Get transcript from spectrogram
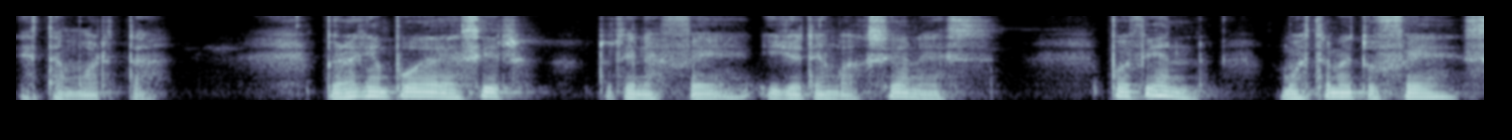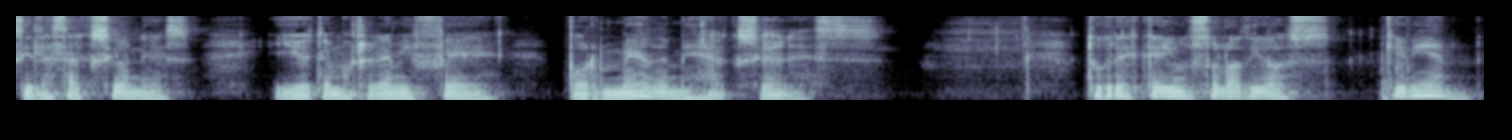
está muerta. Pero alguien puede decir, tú tienes fe y yo tengo acciones. Pues bien, muéstrame tu fe sin las acciones y yo te mostraré mi fe por medio de mis acciones. Tú crees que hay un solo Dios, qué bien,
